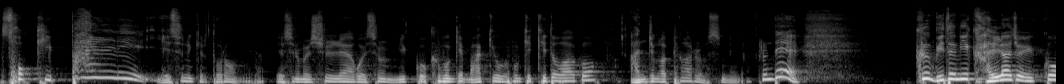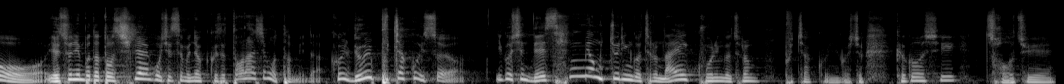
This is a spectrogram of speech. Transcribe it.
속히 예수님께로 돌아옵니다. 예수님을 신뢰하고 예수님을 믿고 그분께 맡기고 그분께 기도하고 안정과 평화를 얻습니다. 그런데 그 믿음이 갈려져 있고 예수님보다 더 신뢰할 곳이 있으면요 그것을 떠나지 못합니다. 그걸 늘 붙잡고 있어요. 이것이 내 생명줄인 것처럼 나의 구원인 것처럼 붙잡고 있는 것이죠. 그것이 저주의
